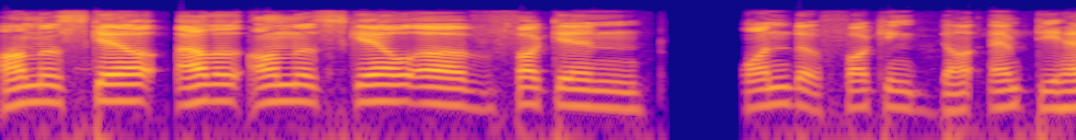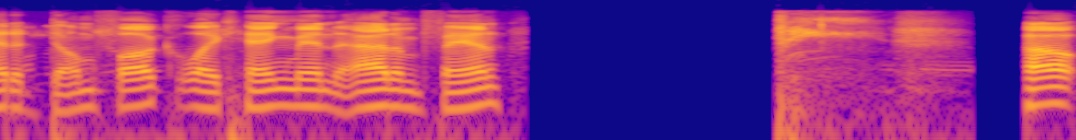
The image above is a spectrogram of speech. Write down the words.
on the scale, on the scale of fucking one to fucking empty-headed dumb fuck like Hangman Adam fan. How?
